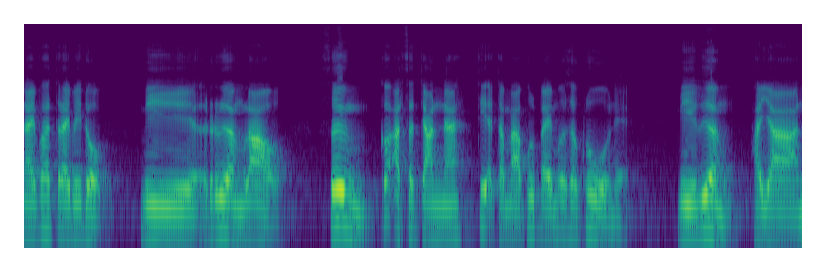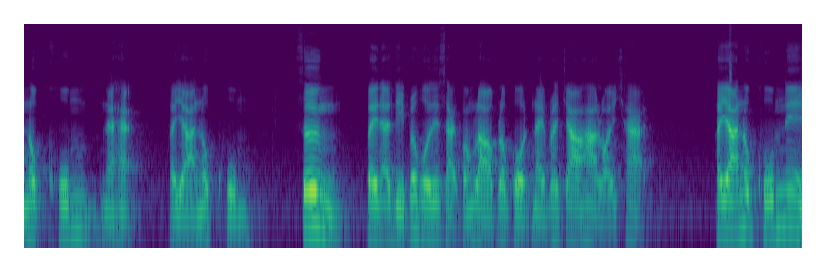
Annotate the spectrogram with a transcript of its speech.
ในพระไตรปิฎกมีเรื่องเล่า ซึ่งก็อัศจรรย์นะที่อาตมาพูดไปเมื่อสักครู่เนี่ย มีเรื่องพญานกคุ้มนะฮะพญานกคุ้ม ซึ่งเป็นอดีตพระโพธิสัตว์ของเราปรากฏในพระเจ้าห้าร้อยชาติพญานกคุ้มนี่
